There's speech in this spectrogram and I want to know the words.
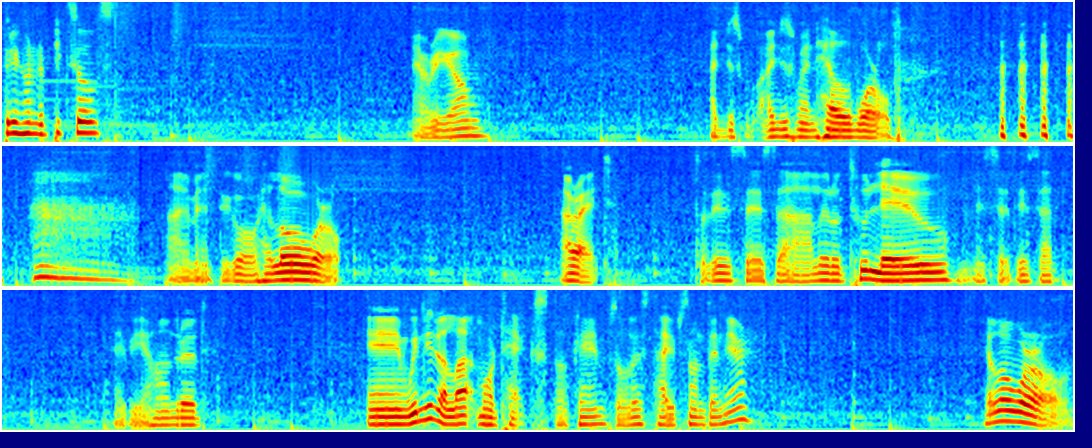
300 pixels. There we go. I just I just went hello world. I meant to go hello world. Alright. So this is a little too low. Let's set this at maybe 100. And we need a lot more text, okay? So let's type something here. Hello world.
